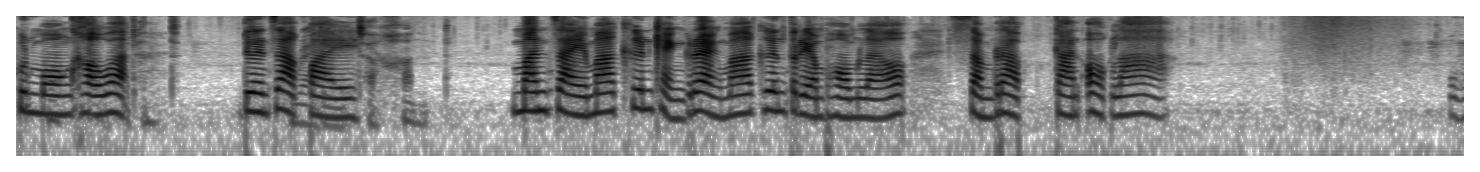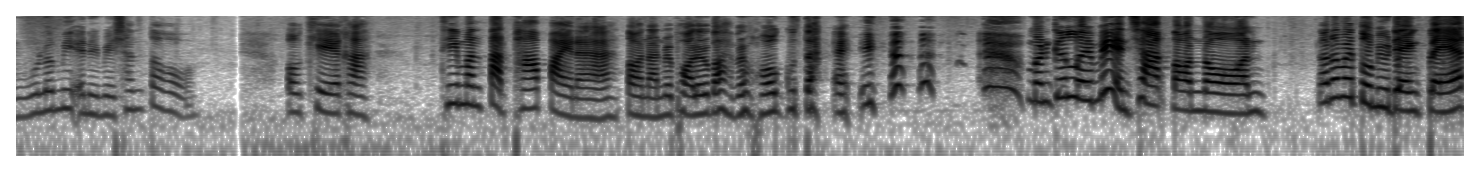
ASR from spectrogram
คุณมองเขาอะ confident, เดินจากไป ready to hunt. มั่นใจมากขึ้นแข็งแกร่งมากขึ้นเตรียมพร้อมแล้วสำหรับการออกล่า โอ้โหแล้วมีแอนิเมชันต่อ โอเคค่ะ ที่มันตัดภาพไปนะฮะ ตอนนั้นไม่พอเลยหรือเปล่าเป็นเพราะกูตาย มันก็เลยไม่เห็นฉากตอนนอน แล้วทำไมตัวมิวแดงแปลด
